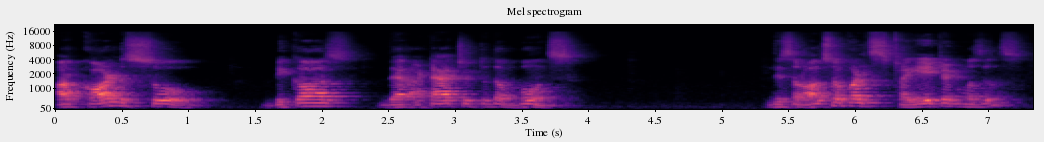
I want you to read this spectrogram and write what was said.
are called so because they are attached to the bones. These are also called striated muscles.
